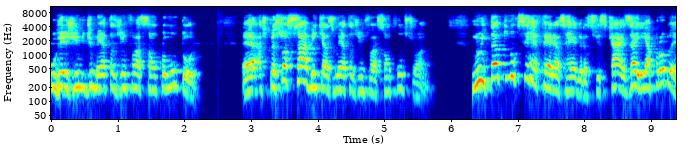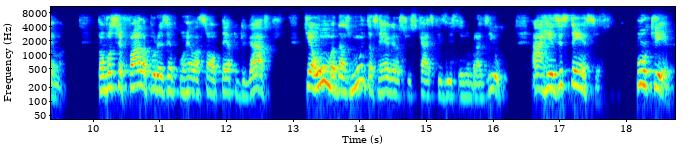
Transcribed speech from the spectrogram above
o regime de metas de inflação como um todo. É, as pessoas sabem que as metas de inflação funcionam. No entanto, no que se refere às regras fiscais, aí há problema. Então, você fala, por exemplo, com relação ao teto de gastos, que é uma das muitas regras fiscais que existem no Brasil, há resistências. Por quê?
